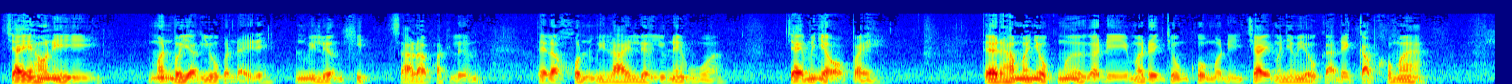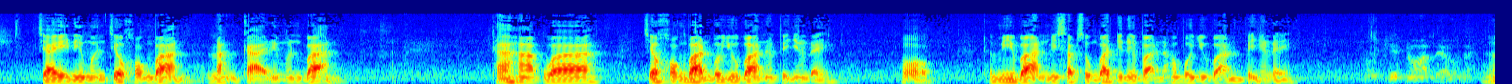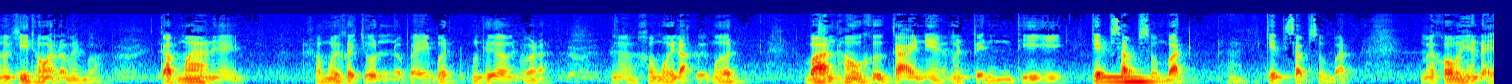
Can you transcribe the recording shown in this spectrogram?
ใจเขานี่ มันบ่อยากอยู่ปันใดเด้ มันมีเรื่องคิดสารพัดเรื่อง แต่ละคนมีหลายเรื่องอยู่ในหัว ใจมันอย่าออกไป แต่ถ้ามายกมือก็ดี มาเดินจงกรมมาดีใจ มันยังมีโอกาสได้กลับเข้ามาใจนี่เหมือนเจ้าของบ้าน ร่างกายนี่เหมือนบ้าน ถ้าหากว่า เจ้าของบ้านบ่อยู่บ้านนั้นเป็นยังไงพอถ้ามีบ้านมีทรัพย์สมบัติอยู่ในบ้านเขาบ่อยู่บ้านเป็นยังไงคิดฮอดแล้วนะคิดฮอดแล้วมันบอกกลับมาเนี่ยขโมยขจรเอาไปเบิดบางเถื่อมันบ่ล่ะขโมยหลักไปเมิดบ้านเฮาคือกายเนี่ย มันเป็นที่เก็บทรัพย์สมบัติเก็บทรัพย์สมบัติหมายความว่าอย่างไร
